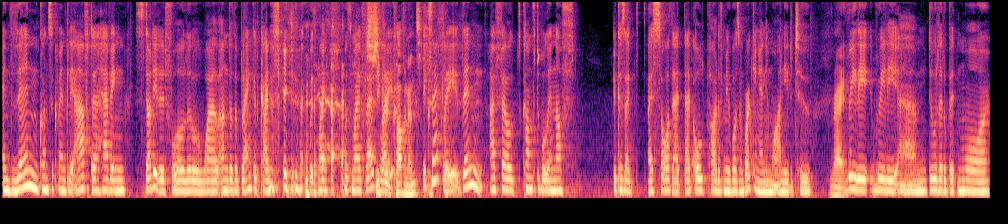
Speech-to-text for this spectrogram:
And then, consequently, after having studied it for a little while under the blanket, kind of thing, like with my with my flashlight, secret covenant, exactly. Then I felt comfortable enough because I I saw that that old part of me wasn't working anymore. I needed to right. really, really um, do a little bit more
